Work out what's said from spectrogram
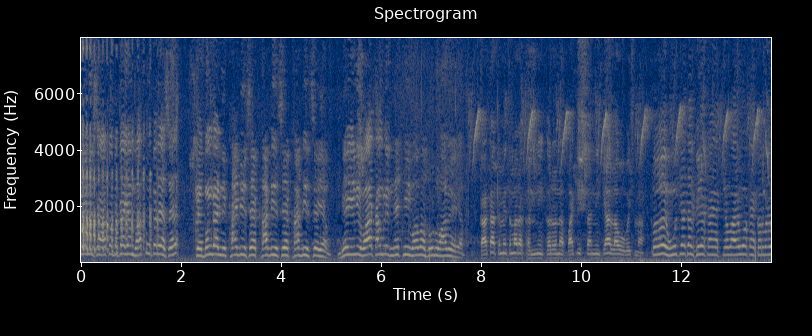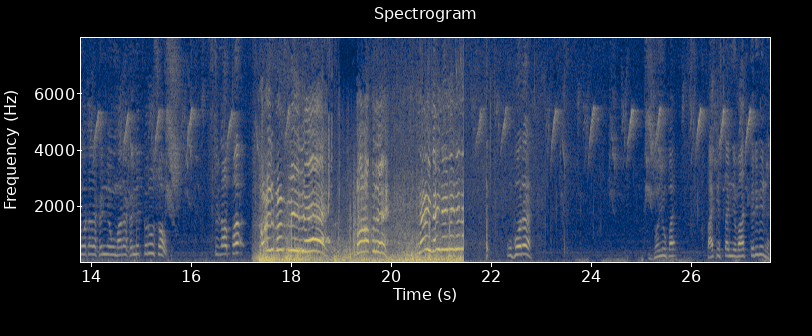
કેવી છે આ તો બધા એમ વાતું કરે છે? કે બંગાળની ખાડી છે ખાડી છે ખાડી છે એમ. મેં એવી વાત સાંભળી નથી વાવાઝોડું આવે એમ. કાકા તમે તમારા ઘરની કરો ને પાકિસ્તાનની ક્યાં લાવો વચમાં તો હું ત્યાં તાર ઘરે કાંઈ કહેવા આવ્યો કાંઈ કરવા આવ્યો તારે ઘરની હું મારા ઘરની જ કરું છું. મમ્મી રે! બાપ રે! નહીં નહીં નહીં નહીં નહીં. ઊભો રે. જોયું ભાઈ પાકિસ્તાનની વાત કરવી ને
